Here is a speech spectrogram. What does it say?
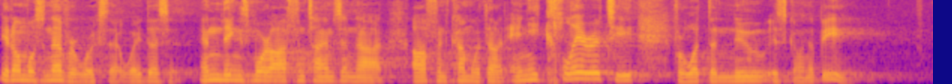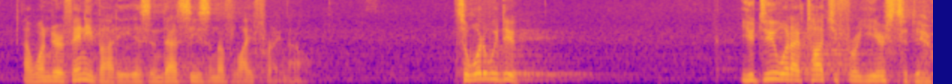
It almost never works that way, does it? Endings, more oftentimes than not, often come without any clarity for what the new is going to be. I wonder if anybody is in that season of life right now. So, what do we do? You do what I've taught you for years to do.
